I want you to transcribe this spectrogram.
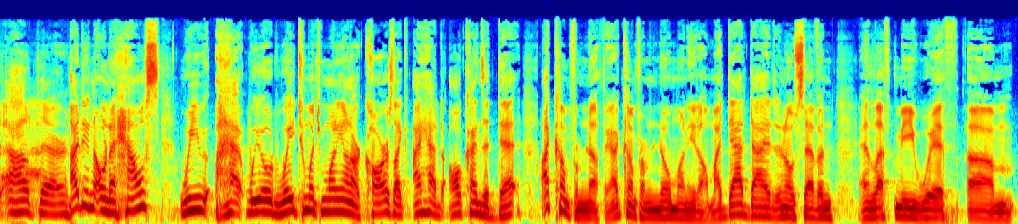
out there. I didn't own a house. We had we owed way too much money on our cars. Like I had all kinds of debt. I come from nothing. I come from no money at all. My dad died in 07 and left me with um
